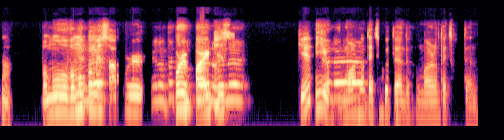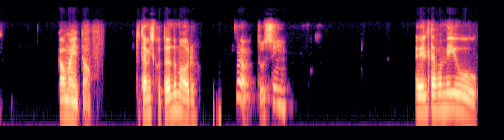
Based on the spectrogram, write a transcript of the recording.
Tá. Vamos, vamos Renan. começar por Por partes. Renan. quê? Ih, o Mauro não tá te escutando. O Mauro não tá te escutando. Calma aí, então. Tu tá me escutando, Mauro? Não, tu sim. Ele tava meio.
